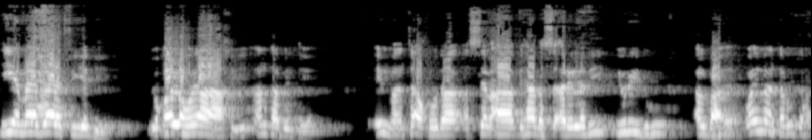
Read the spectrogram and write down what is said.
hiya maa zaalat fii yadihi yuqaal lahu yaa akhi anta bilkhiyar ima an taakuda asilca bihada asicr aladi yuriiduhu albaa'ic wa an taruddaha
